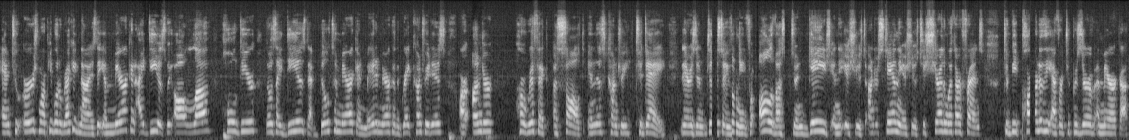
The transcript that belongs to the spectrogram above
and to urge more people to recognize the American ideas we all love, hold dear, those ideas that built America and made America the great country it is, are under horrific assault in this country today. There is just a need for all of us to engage in the issues, to understand the issues, to share them with our friends, to be part of the effort to preserve America,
